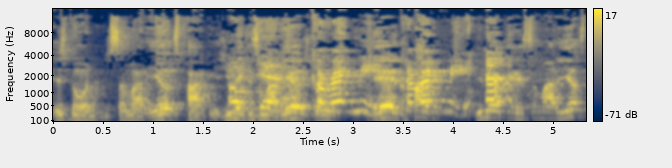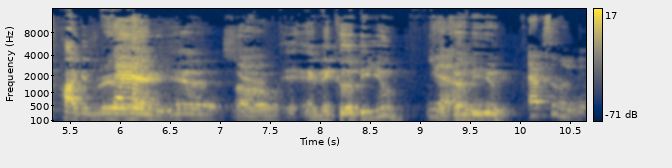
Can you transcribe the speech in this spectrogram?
It's going into somebody else's pockets. You oh, making somebody yeah. else correct me. Yeah, correct pocket, me. you making somebody else's pockets real heavy. Yeah. So yeah. and it could be you. Yeah. It could be you. Absolutely.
